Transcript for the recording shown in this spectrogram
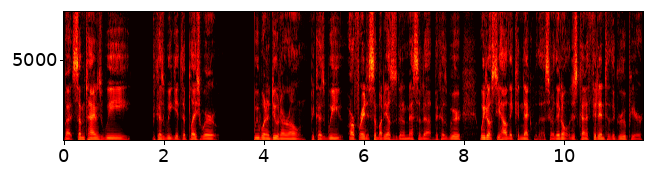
but sometimes we, because we get to a place where we want to do it our own because we are afraid that somebody else is going to mess it up because we're we don't see how they connect with us or they don't just kind of fit into the group here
